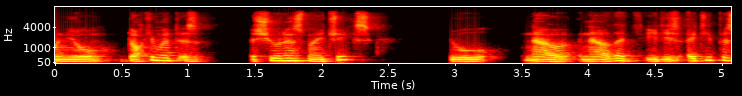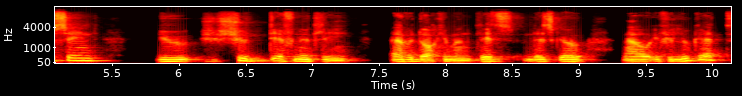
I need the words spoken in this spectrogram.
on your document assurance matrix, you will now, now that it is 80%, you should definitely have a document. Let's, let's go. Now, if you look at,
